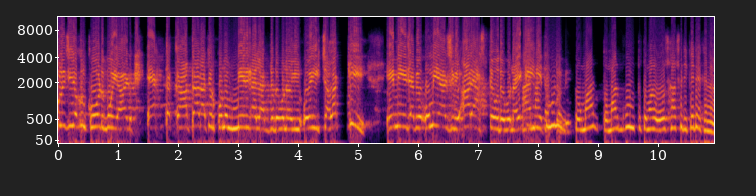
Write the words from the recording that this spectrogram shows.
বলেছি যখন করবই আর একটা কাঁটার আচর কোনো মেয়ের গায়ে লাগতে দেবো না। ওই চালাকি এ মেয়ে যাবে ও মেয়ে আসবে আর আসতেও দেবো না। এটাই নিয়ে থাকতে হবে। তোমার তোমার বোন তো তোমার ও শাশুড়িকে দেখে না।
